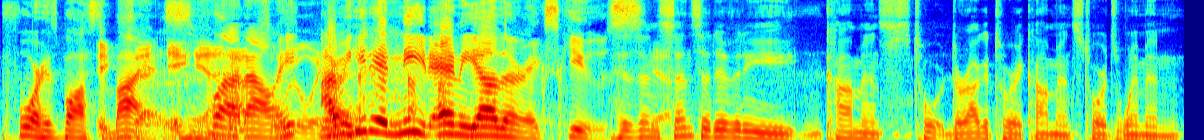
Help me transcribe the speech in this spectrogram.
for his Boston Exact- bias, yeah, flat out. He- I mean, he didn't need any other excuse. His insensitivity comments, to, derogatory comments towards women,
